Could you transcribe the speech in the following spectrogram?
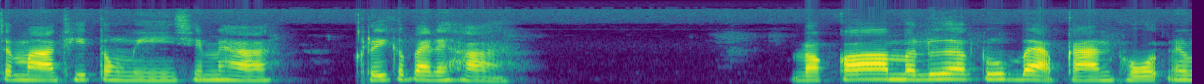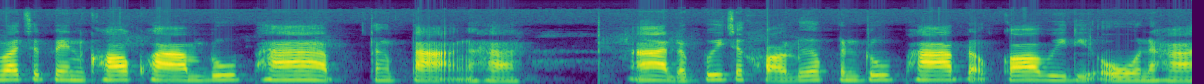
จะมาที่ตรงนี้ใช่ไหมคะคลิกเข้าไปเลยค่ะ แล้วก็มาเลือกรูปแบบการโพสต์ไม่ว่าจะเป็นข้อความรูปภาพต่างๆค่ะอ่าเดี๋ยวปุ้ยจะขอเลือกเป็นรูปภาพแล้วก็วิดีโอนะคะ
